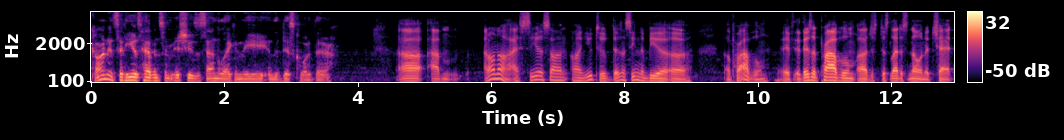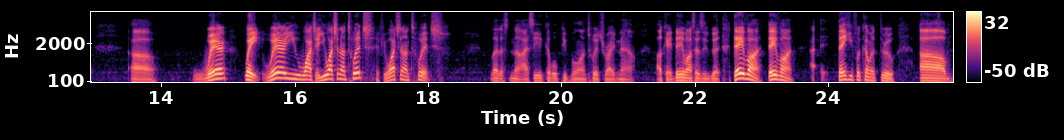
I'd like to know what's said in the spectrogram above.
Garnet said he was having some issues. It sounded like in the in the Discord there. Uh, um, I don't know. I see us on on YouTube. Doesn't seem to be a a, a problem. If, if there's a problem, uh, just just let us know in the chat. Uh, where? Wait, where are you watching? Are you watching on Twitch? If you're watching on Twitch, let us know. I see a couple people on Twitch right now. Okay, Davon says he's good. Davon, Davon, thank you for coming through. Um,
